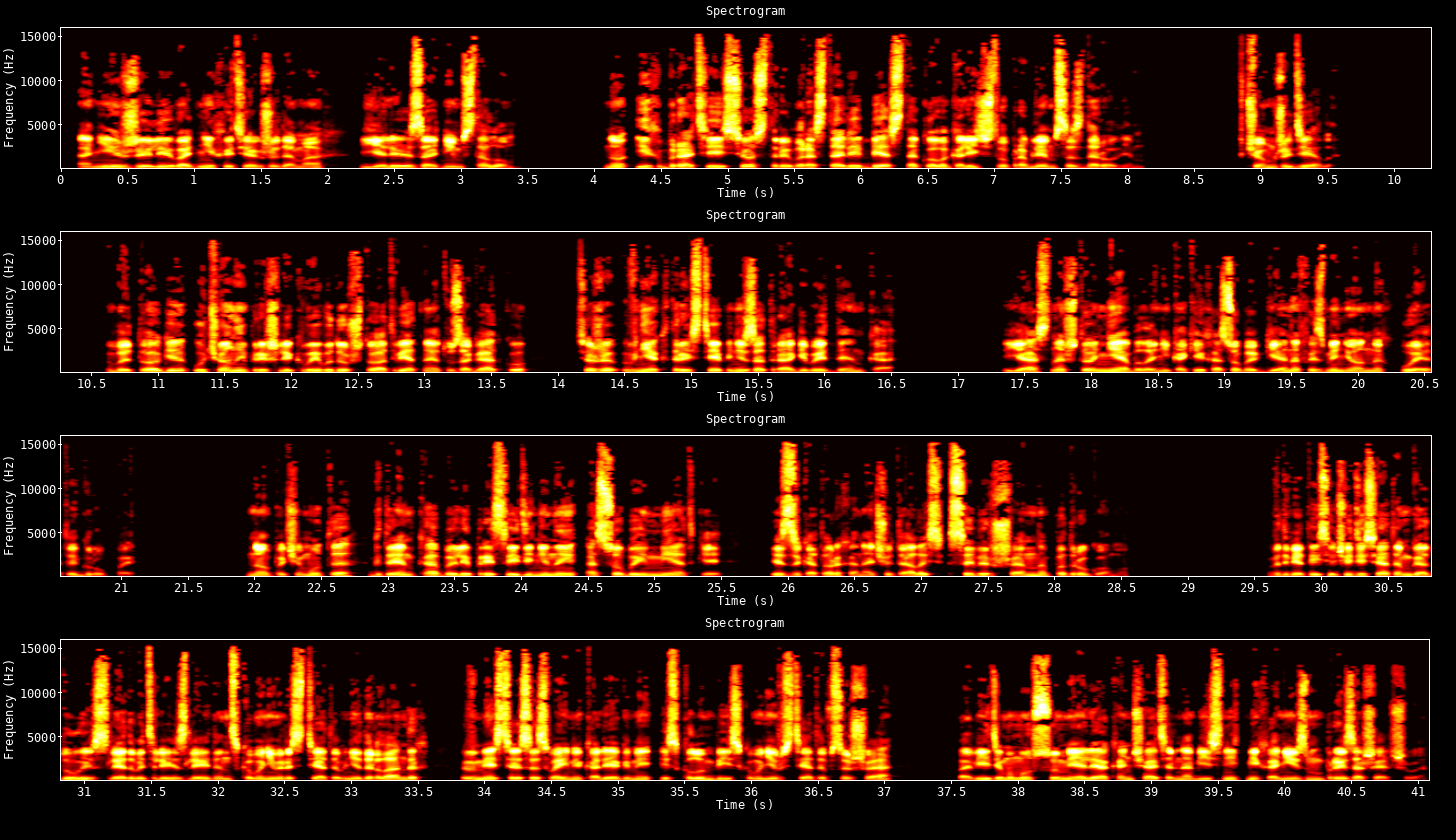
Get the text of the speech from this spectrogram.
Они жили в одних и тех же домах, ели за одним столом. Но их братья и сестры вырастали без такого количества проблем со здоровьем. В чем же дело? В итоге ученые пришли к выводу, что ответ на эту загадку все же в некоторой степени затрагивает ДНК. Ясно, что не было никаких особых генов, измененных у этой группы. Но почему-то к ДНК были присоединены особые метки, из-за которых она читалась совершенно по-другому. В 2010 году исследователи из Лейденского университета в Нидерландах вместе со своими коллегами из Колумбийского университета в США, по-видимому, сумели окончательно объяснить механизм произошедшего.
